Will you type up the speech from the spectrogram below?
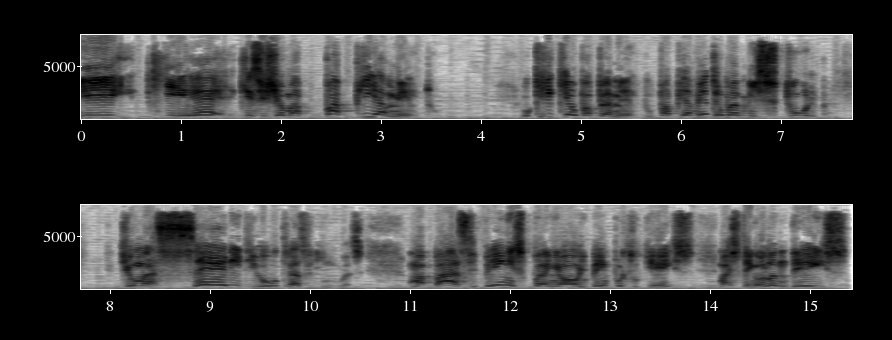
e que, é, que se chama papiamento. O que, que é o papiamento? O papiamento é uma mistura de uma série de outras línguas. Uma base bem espanhol e bem português, mas tem holandês,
